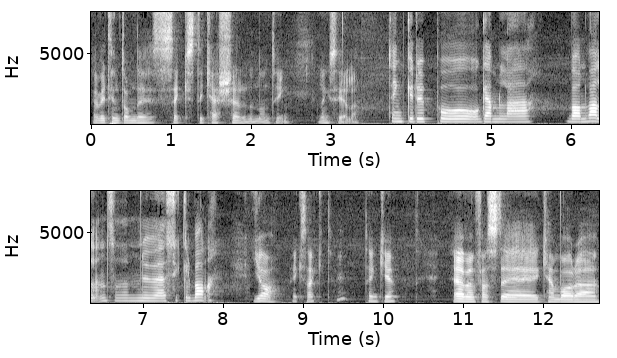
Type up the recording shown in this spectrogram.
jag vet inte om det är 60 cacher eller någonting längs hela. Tänker du på gamla banvallen som nu är cykelbana? Ja, exakt. Tänker jag. Även fast det kan vara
